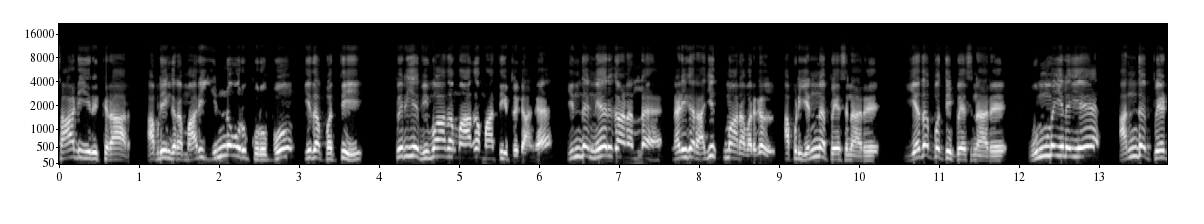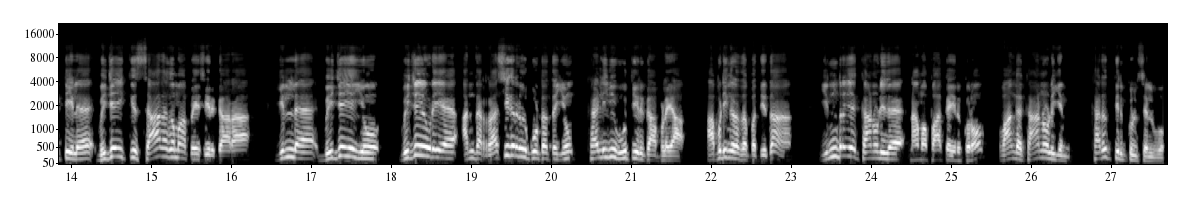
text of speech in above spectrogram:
சாடி இருக்கிறார் அப்படிங்கிற மாதிரி இன்னொரு குரூப்பும் இத பத்தி பெரிய விவாதமாக மாத்திட்டு இருக்காங்க இந்த நேர்காணல்ல நடிகர் அஜித்குமார் அவர்கள் அப்படி என்ன பேசினாரு? எதை பத்தி பேசினாரு? உண்மையிலேயே அந்த பேட்டியில விஜய்க்கு சாதகமா பேசியிருக்காரா? இல்ல விஜயையும் விஜயுடைய அந்த ரசிகர்கள் கூட்டத்தையும் கழுவி ஊத்தி இருக்காப்லையா அப்படிங்கிறத பத்தி தான் இன்றைய காணொலியில நாம பார்க்க இருக்கிறோம். வாங்க காணொளியின் கருத்திற்குள் செல்வோம்.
